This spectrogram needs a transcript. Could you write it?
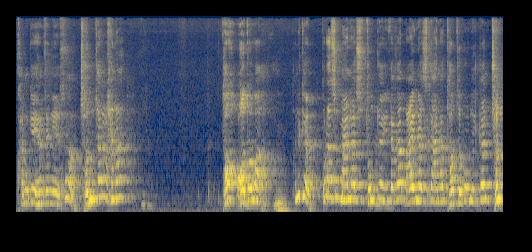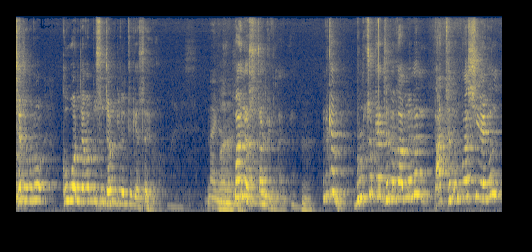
관계 현상에서 전자를 하나 더 얻어와. 그러니까 플러스 마이너스 동쪽에다가 마이너스가 하나 더 들어오니까 전체적으로 그 원자가 무슨 전기를 띠겠어요? 마이너스. 마이너스 전기를 나는 거예요. 그러니까 물 속에 들어가면은 나트륨과 CL은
